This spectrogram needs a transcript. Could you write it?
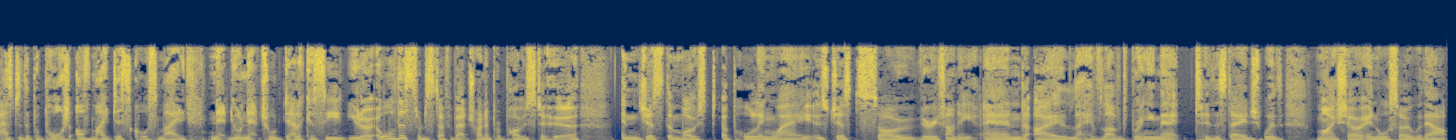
as to the purport of my discourse, my net, your natural delicacy. You know, all this sort of stuff about trying to propose to her in just the most appalling way is just so very funny. And I have loved bringing that to the stage with my show and also with our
